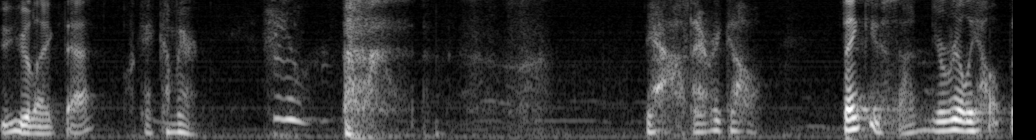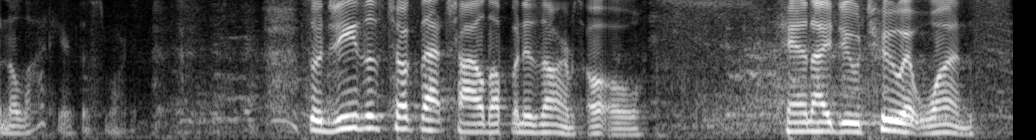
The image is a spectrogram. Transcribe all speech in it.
You like that? Okay, come here. yeah, there we go. Thank you, son. You're really helping a lot here this morning. so Jesus took that child up in his arms. Uh oh. Can I do two at once?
